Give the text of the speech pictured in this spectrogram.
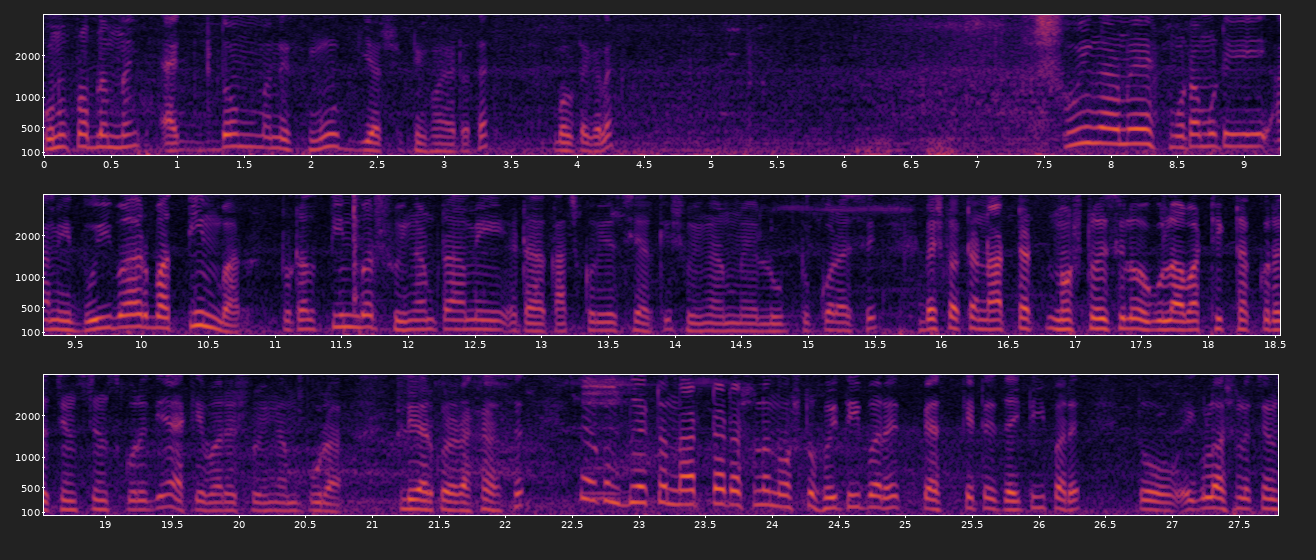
কোনো প্রবলেম নাই। একদম মানে স্মুথ গিয়ার শিফটিং হয় এটাতে, বলতে গেলে। সুইং আর্মে মোটামুটি আমি দুইবার বা তিনবার টোটাল তিনবার সুইং আর্মটা আমি এটা কাজ করিয়েছি আর কি। সুইং আর্মে লুপ টুপ করাইছি। বেশ কয়েকটা নাট টাট নষ্ট হয়েছিল, ওগুলো আবার ঠিকঠাক করে চেঞ্জ টেঞ্জ করে দিয়ে একেবারে সুইং আর্ম পুরা ক্লিয়ার করে রাখা আছে। এরকম দু একটা নাট টাট আসলে নষ্ট হইতেই পারে, প্যাচ কেটে যাইতেই পারে। তো এগুলো আসলে চেঞ্জ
